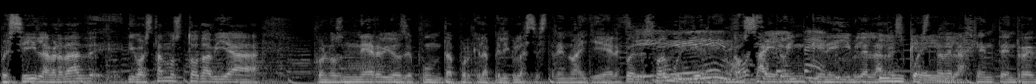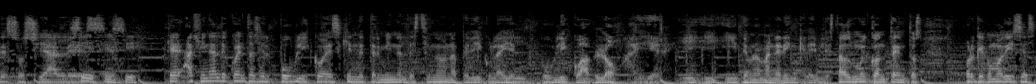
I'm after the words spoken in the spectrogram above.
Pues sí, la verdad, eh, digo, estamos todavía con los nervios de punta porque la película se estrenó ayer. Pues fue muy bien, ¿no? Nos ha ido increíble la Increíble. respuesta de la gente en redes sociales. Sí, sí, eh, sí. Que a final de cuentas el público es quien determina el destino de una película y el público habló ayer y, y- y de una manera increíble. Estamos muy contentos porque como dices,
